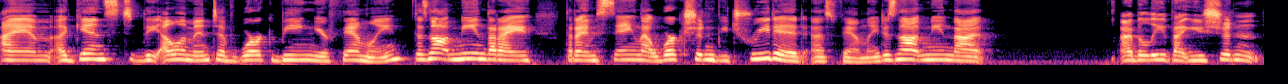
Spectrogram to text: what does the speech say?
I am against the element of work being your family does not mean that I, that I'm saying that work shouldn't be treated as family. It does not mean that I believe that you shouldn't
